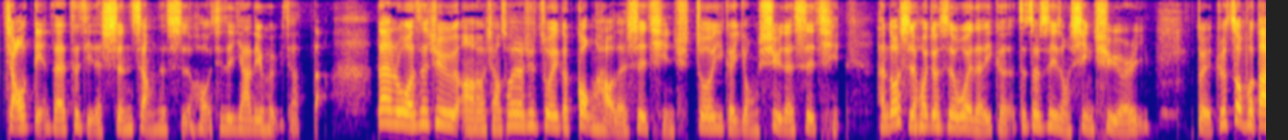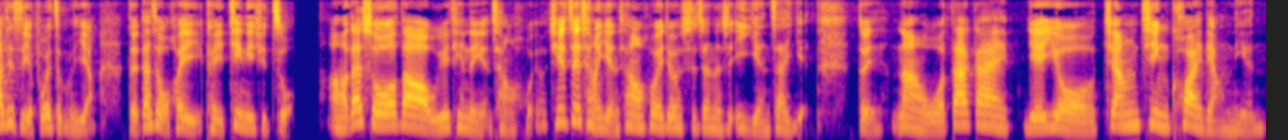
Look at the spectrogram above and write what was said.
焦点在自己的身上的时候，其实压力会比较大。但如果是去呃想说要去做一个更好的事情，去做一个永续的事情，很多时候就是为了一个，这就是一种兴趣而已。对，就做不到，其实也不会怎么样。对，但是我会可以尽力去做。啊，再说到五月天的演唱会，其实这场演唱会就是真的是一演再演。对，那我大概也有将近快两年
